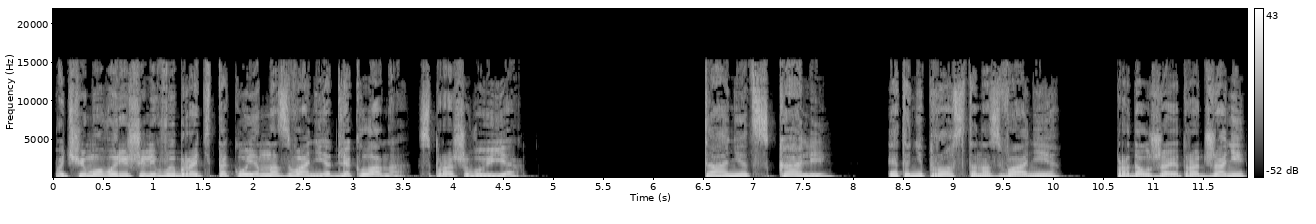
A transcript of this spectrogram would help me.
«Почему вы решили выбрать такое название для клана?» – спрашиваю я. «Танец Кали – это не просто название», – продолжает Раджани,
